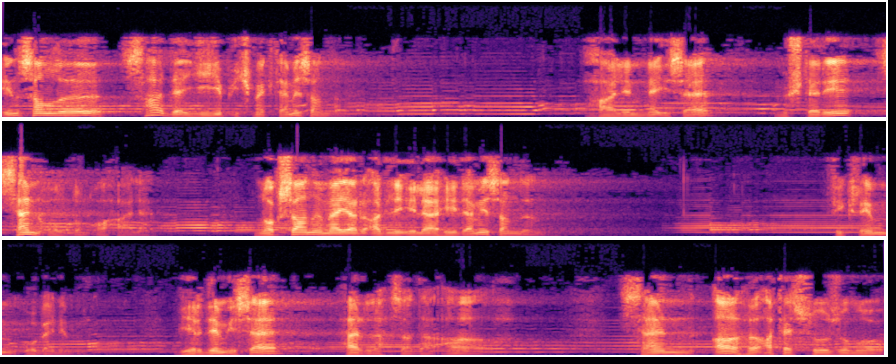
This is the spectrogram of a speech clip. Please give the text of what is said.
İnsanlığı sade yiyip içmekte mi sandın? Halin ne ise müşteri sen oldun o hale. Noksanı meğer adli ilahi de mi sandın? Fikrim bu benim. Virdim ise her lahzada ah. Sen ahı ateş suzumu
